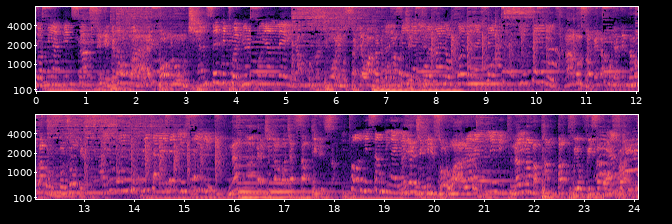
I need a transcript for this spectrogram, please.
Yomi and Dinsa and sent me to a beautiful young lady. And said that you were a man of God and I said, you said it. Are you going to preach? And I said, you said it. He told me something I didn't but I believe it today. Come back for your visa on Friday.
